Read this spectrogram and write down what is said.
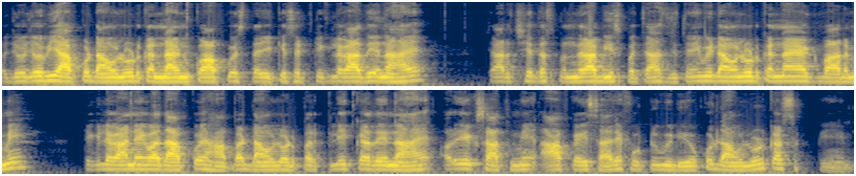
और जो जो भी आपको डाउनलोड करना है, उनको आपको इस तरीके से टिक लगा देना है। चार छः दस, पंद्रह, बीस, पचास, जितने भी डाउनलोड करना है एक बार में, टिक लगाने के बाद आपको यहाँ पर डाउनलोड पर क्लिक कर देना है और एक साथ में आप कई सारे फ़ोटो वीडियो को डाउनलोड कर सकते हैं।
